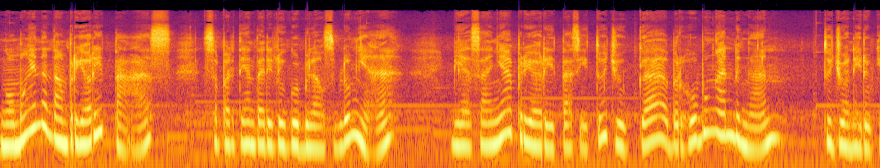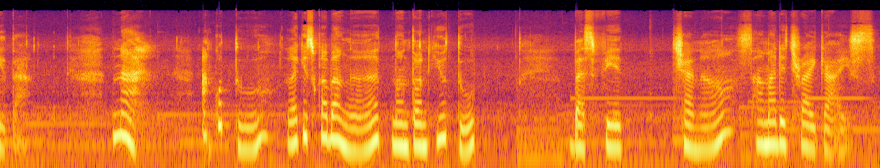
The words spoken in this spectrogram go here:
Ngomongin tentang prioritas, seperti yang tadi gue bilang sebelumnya, biasanya prioritas itu juga berhubungan dengan tujuan hidup kita. Nah, aku tuh lagi suka banget nonton YouTube, BuzzFeed Channel, sama The Try Guys.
